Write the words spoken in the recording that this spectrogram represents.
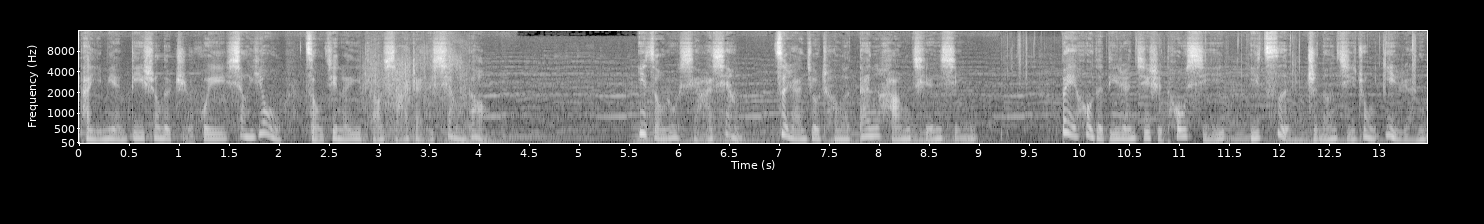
他一面低声的指挥，向右走进了一条狭窄的巷道。一走入狭巷，自然就成了单行前行，背后的敌人即使偷袭，一次只能击中一人。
